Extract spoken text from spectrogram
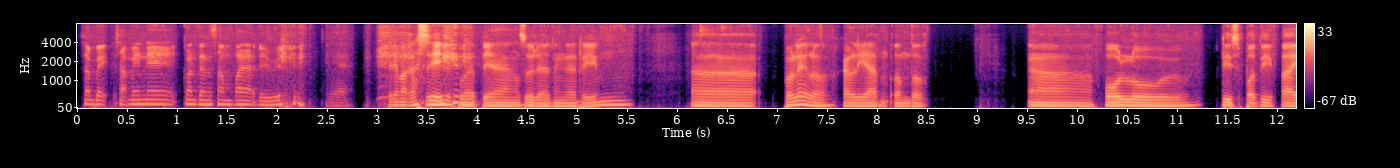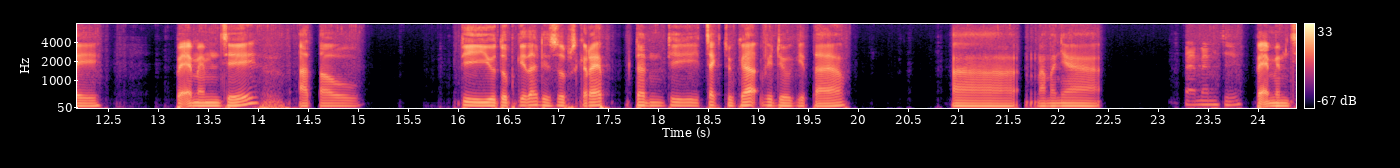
Sampai sakmene konten sampah ya dewe. Terima kasih buat yang sudah dengerin. Eh boleh loh kalian untuk eh follow di Spotify PMMJ atau di YouTube kita di subscribe dan dicek juga video kita. Eh namanya PMMJ. PMMJ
